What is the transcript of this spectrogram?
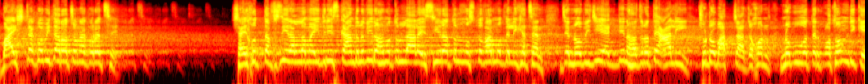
বাইশটা কবিতা রচনা করেছে। শাইখুত আল্লামা ইদ্রিস কান্দলবি রহমতুল্লাহ আলাই সিরাতুল মুস্তফার মধ্যে লিখেছেন যে নবীজি একদিন হজরতে আলী, ছোট বাচ্চা, যখন নবুয়তের প্রথম দিকে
